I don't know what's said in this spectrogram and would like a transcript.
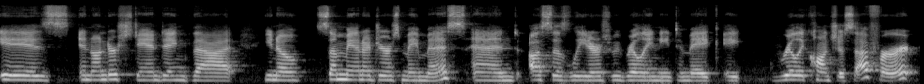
is an understanding that you know some managers may miss and us as leaders we really need to make a really conscious effort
